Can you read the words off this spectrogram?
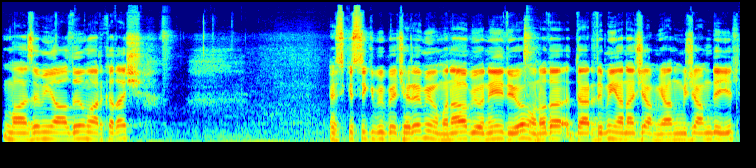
malzemeyi aldığım arkadaş eskisi gibi beceremiyor mu? Ne yapıyor? Ne ediyor? Ona da derdimi yanacağım. Yanmayacağım değil.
